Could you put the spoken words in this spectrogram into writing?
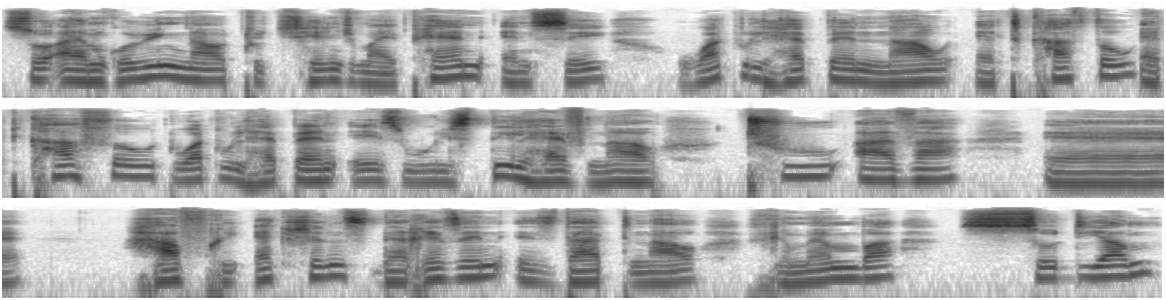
So i am going now to change my pen and say what will happen now at cathode? At cathode, what will happen is we'll still have now two other uh, half reactions. The reason is that now, remember, sodium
